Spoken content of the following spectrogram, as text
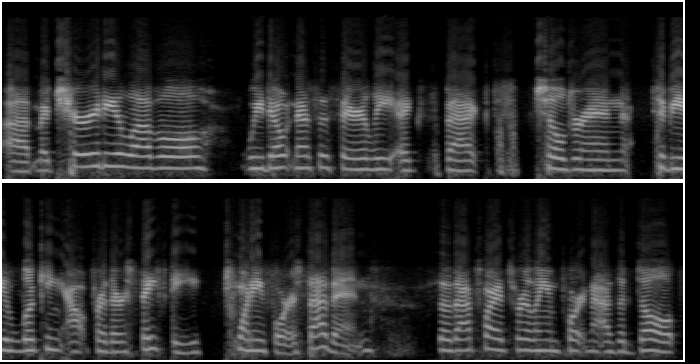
uh, maturity level, we don't necessarily expect children to be looking out for their safety 24 7. So that's why it's really important as adults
